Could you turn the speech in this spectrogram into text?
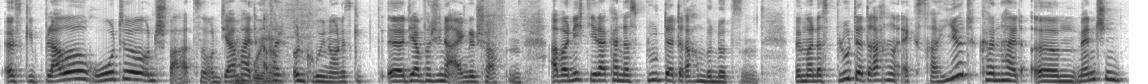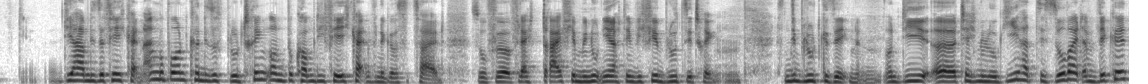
Es gibt blaue, rote und schwarze und die haben Und halt grüne. und grüne und es gibt äh, die haben verschiedene Eigenschaften. Aber nicht jeder kann das Blut der Drachen benutzen. Wenn man das Blut der Drachen extrahiert, können halt ähm, Menschen die, die haben diese Fähigkeiten angeboren, können dieses Blut trinken und bekommen die Fähigkeiten für eine gewisse Zeit. So für vielleicht drei, vier Minuten, je nachdem, wie viel Blut sie trinken. Das sind die Blutgesegneten. Und die äh, Technologie hat sich so weit entwickelt,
